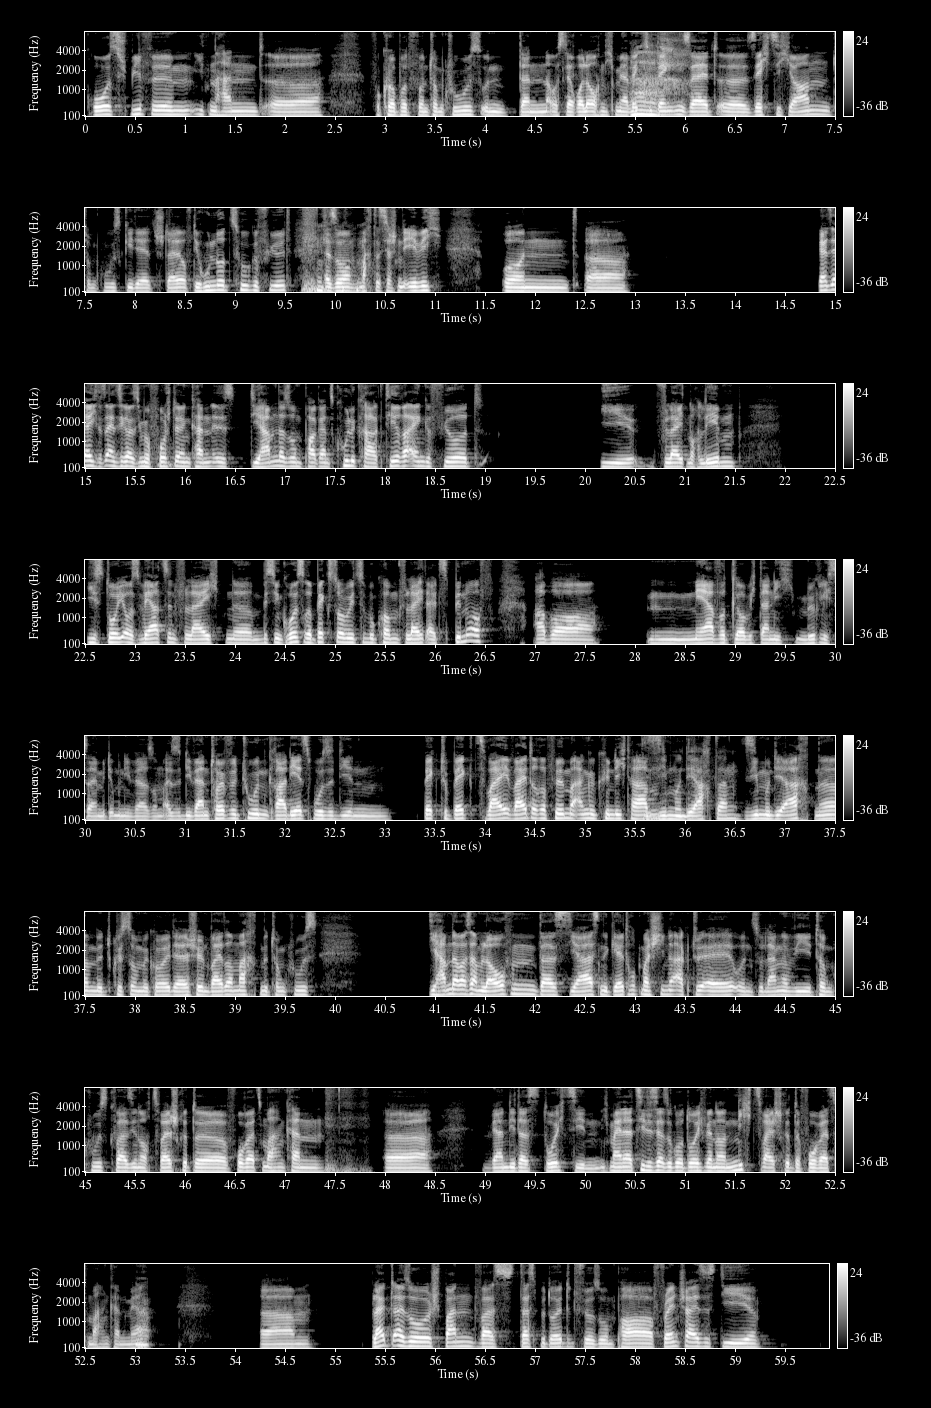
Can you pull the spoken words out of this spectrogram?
groß Spielfilm, Ethan Hunt, äh, verkörpert von Tom Cruise und dann aus der Rolle auch nicht mehr wegzudenken seit äh, 60 Jahren. Tom Cruise geht ja jetzt steil auf die 100 zugefühlt. Also macht das ja schon ewig. Und äh, ganz ehrlich, das Einzige, was ich mir vorstellen kann, ist, die haben da so ein paar ganz coole Charaktere eingeführt, die vielleicht noch leben, die es durchaus wert sind, vielleicht eine ein bisschen größere Backstory zu bekommen, vielleicht als Spin-off, aber mehr wird, glaube ich, da nicht möglich sein mit dem Universum. Also die werden Teufel tun, gerade jetzt, wo sie den Back-to-Back zwei weitere Filme angekündigt Die haben. sieben und die acht dann. Sieben und die acht, ne, mit Christopher McCoy, der schön weitermacht mit Tom Cruise. Die haben da was am Laufen, das ja ist eine Gelddruckmaschine aktuell und solange wie Tom Cruise quasi noch zwei Schritte vorwärts machen kann, äh, werden die das durchziehen. Ich meine, er zieht es ja sogar durch, wenn er nicht zwei Schritte vorwärts machen kann mehr. Ähm, bleibt also spannend, was das bedeutet für so ein paar Franchises, die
